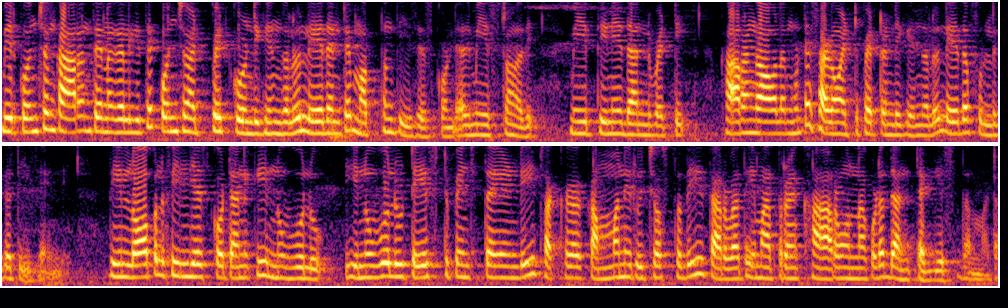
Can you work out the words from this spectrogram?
మీరు కొంచెం కారం తినగలిగితే కొంచెం అట్టు పెట్టుకోండి గింజలు లేదంటే మొత్తం తీసేసుకోండి. అది మీ ఇష్టం అది. మీరు తినేదాన్ని బట్టి. కారం కావాలనుకుంటే సగం అట్టి పెట్టండి గింజలు లేదా ఫుల్గా తీసేయండి. దీని లోపల ఫిల్ చేసుకోవటానికి నువ్వులు. ఈ నువ్వులు టేస్ట్ పెంచుతాయండి చక్కగా కమ్మని రుచి వస్తుంది తర్వాత ఏమాత్రం కారం ఉన్నా కూడా దాన్ని తగ్గిస్తుంది అనమాట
